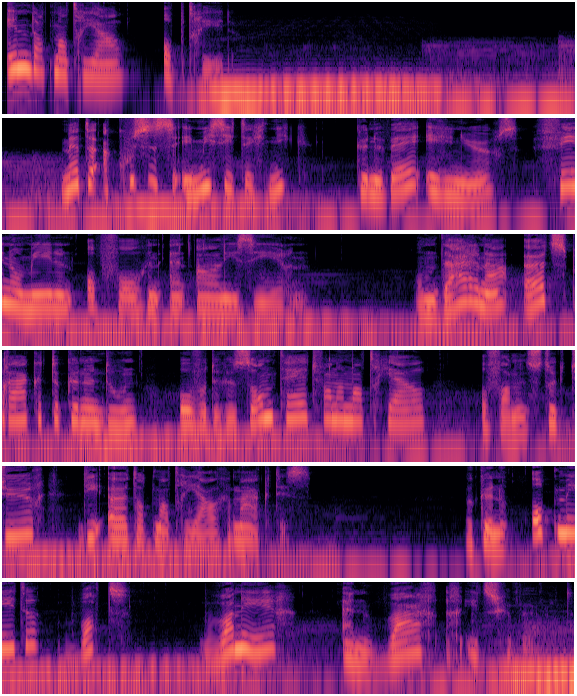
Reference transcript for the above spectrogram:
in dat materiaal optreden. Met de akoestische emissietechniek kunnen wij ingenieurs fenomenen opvolgen en analyseren, om daarna uitspraken te kunnen doen over de gezondheid van een materiaal of van een structuur die uit dat materiaal gemaakt is. We kunnen opmeten wat, wanneer en waar er iets gebeurt.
